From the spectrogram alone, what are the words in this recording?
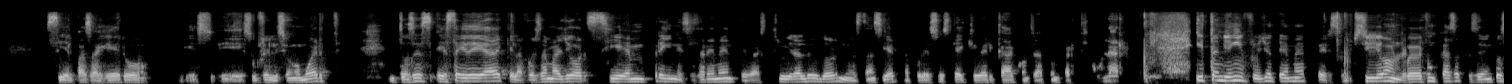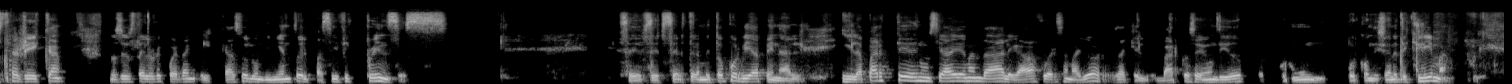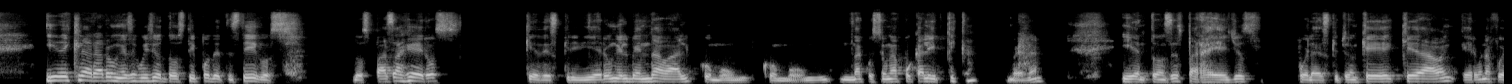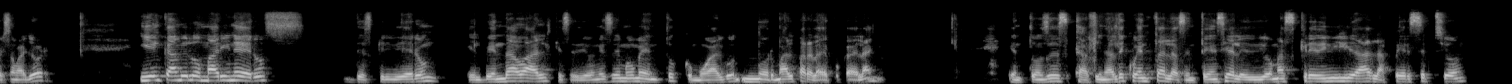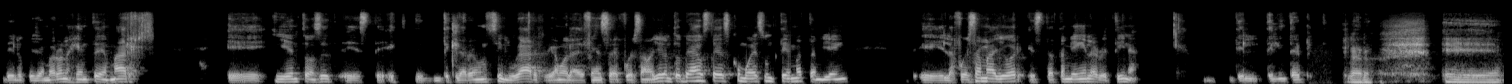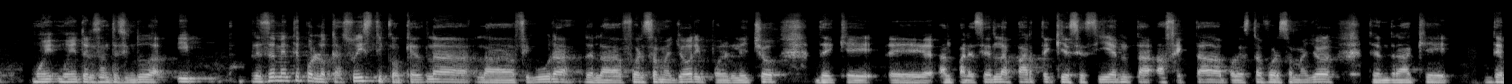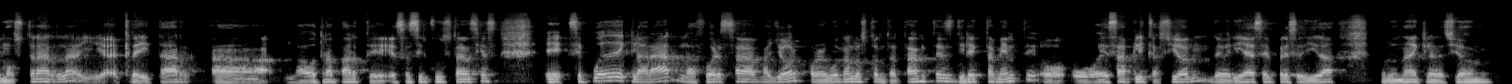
si el pasajero eh, sufre lesión o muerte. Entonces, esta idea de que la fuerza mayor siempre y necesariamente va a excluir al deudor no es tan cierta, por eso es que hay que ver cada contrato en particular. Y también influye un tema de percepción. Recuerdo un caso que se ve en Costa Rica, no sé si ustedes lo recuerdan, el caso del hundimiento del Pacific Princess se, tramitó por vía penal y la parte denunciada y demandada alegaba fuerza mayor, o sea que el barco se había hundido por, por condiciones de clima. Y declararon en ese juicio dos tipos de testigos. los pasajeros que describieron el vendaval como, como una cuestión apocalíptica, ¿verdad? Y entonces para ellos, por la descripción que, que daban, era una fuerza mayor. Y en cambio los marineros describieron el vendaval que se dio en ese momento como algo normal para la época del año. Entonces, al final de cuentas, la sentencia le dio más credibilidad a la percepción de lo que llamaron la gente de mar. Eh, y entonces este, declararon sin lugar, digamos, la defensa de fuerza mayor. Entonces, vean ustedes cómo es un tema también, eh, la fuerza mayor está también en la retina del, del intérprete. Claro. Eh, muy, muy interesante, sin duda. Y precisamente por lo casuístico que es la, la figura de la fuerza mayor y por el hecho de que eh, al parecer la parte que se sienta afectada por esta fuerza mayor tendrá que demostrarla y acreditar a la otra parte esas circunstancias, eh, ¿se puede declarar la fuerza mayor por alguno de los contratantes directamente o, o esa aplicación debería ser precedida por una declaración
